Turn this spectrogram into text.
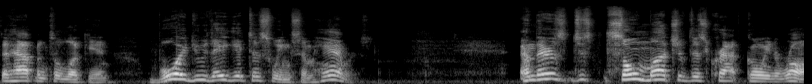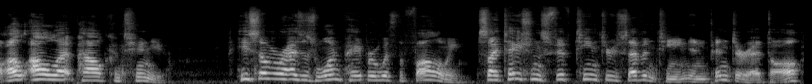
that happen to look in, boy, do they get to swing some hammers. And there's just so much of this crap going wrong. I'll, I'll let Powell continue. He summarizes one paper with the following Citations 15 through 17 in Pinter et al.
